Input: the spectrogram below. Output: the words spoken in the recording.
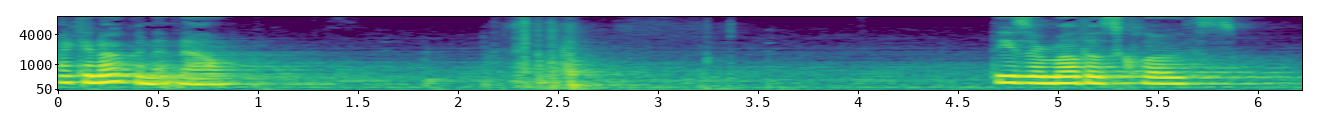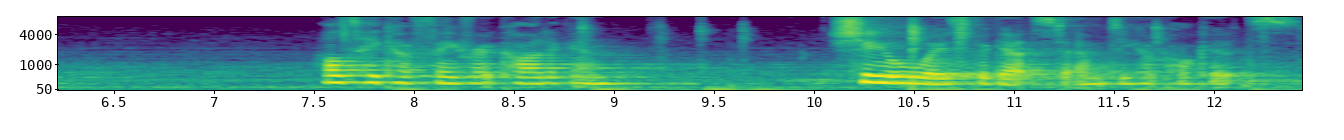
I can open it now. These are Mother's clothes. I'll take her favorite cardigan. She always forgets to empty her pockets.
